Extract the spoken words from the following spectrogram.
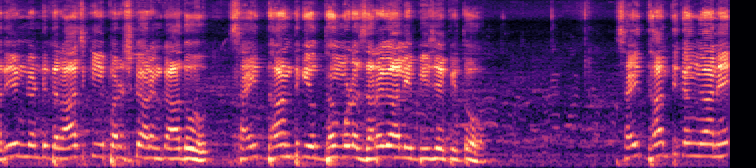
అదేంటంటే ఇది రాజకీయ పరిష్కారం కాదు సైద్ధాంతిక యుద్ధం కూడా జరగాలి బీజేపీతో. సైద్ధాంతికంగానే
